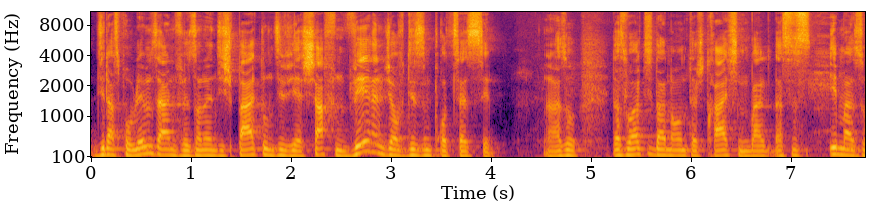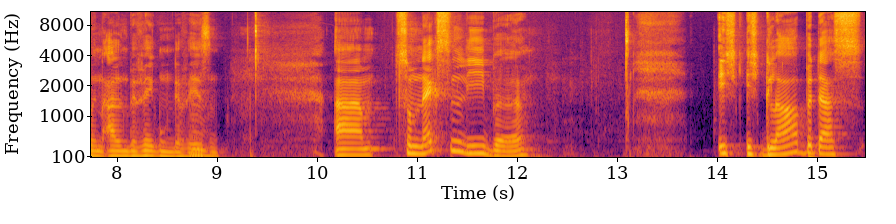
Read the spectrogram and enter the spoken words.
die das Problem sein wird, sondern die Spaltung, die wir schaffen, während wir auf diesem Prozess sind. Also das wollte ich da noch unterstreichen, weil das ist immer so in allen Bewegungen gewesen. Ähm, zum nächsten Liebe. Ich, ich glaube, dass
